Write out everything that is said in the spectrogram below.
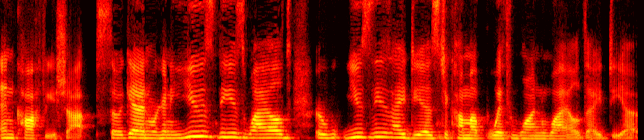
and coffee shops. So again, we're gonna use these wild or use these ideas to come up with one wild idea.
